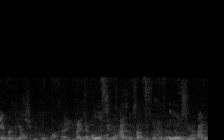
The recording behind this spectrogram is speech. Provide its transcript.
Everything else should be called what? They all single-handed substance, all single-handed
